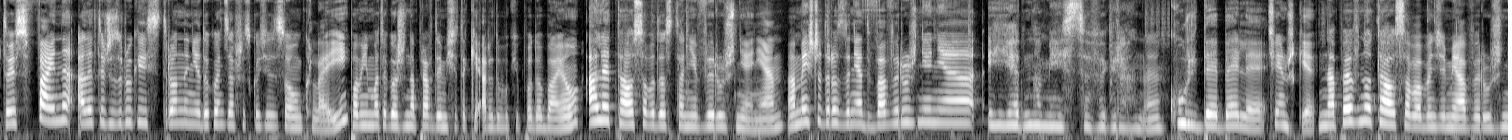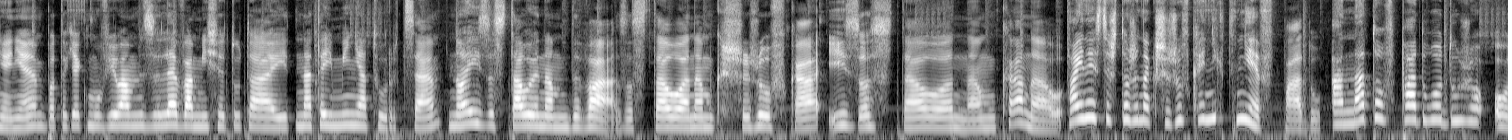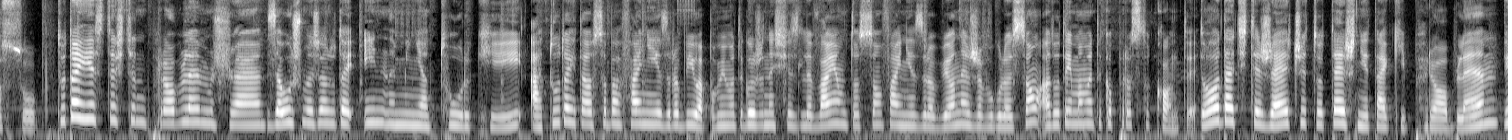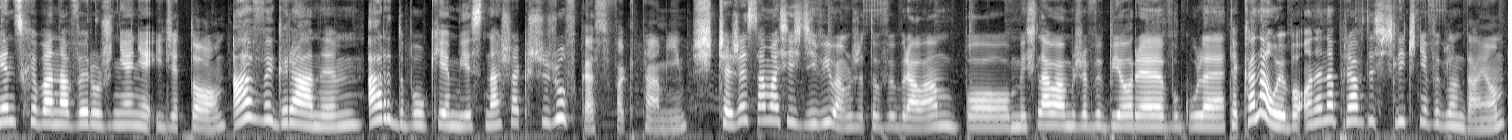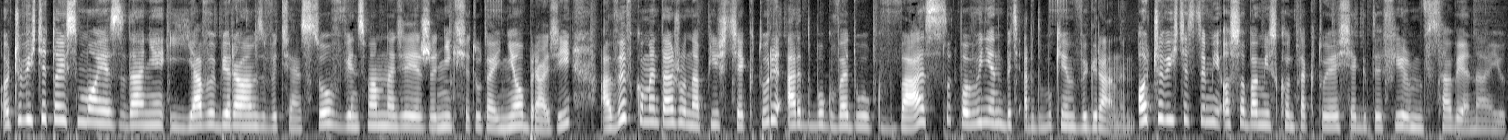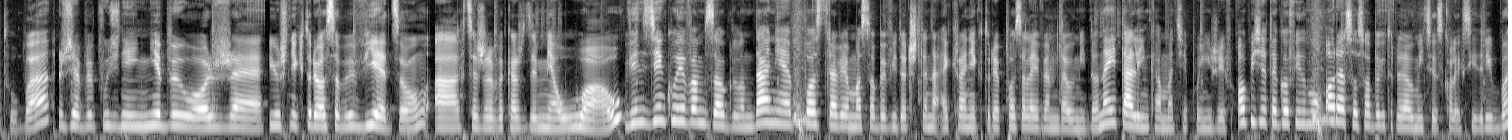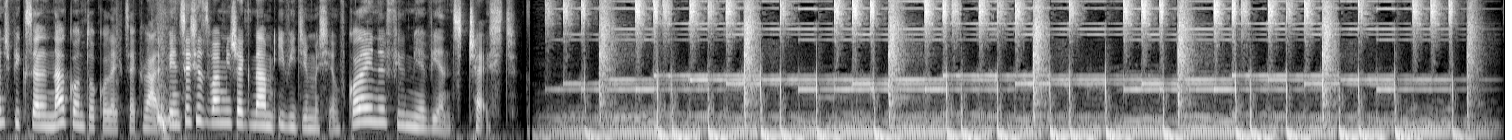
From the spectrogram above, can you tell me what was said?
to jest fajne, ale też z drugiej strony nie do końca wszystko się ze sobą klei. Pomimo tego, że naprawdę mi się takie artbooki podobają, ale ta osoba dostanie wyróżnienie. Mamy jeszcze do rozdania dwa wyróżnienia i jedno miejsce wygrane. Kurde bele, ciężkie. Na pewno ta osoba będzie miała wyróżnienie, bo tak jak mówiłam, zlewa mi się tutaj na tej miniaturce. No i zostały nam dwa. Została nam krzyżówka i zostało nam kanał. Fajne jest też to, że na krzyżówkę nikt nie wpadł, a na to wpadło dużo osób. Tutaj jest też ten problem, że załóżmy są tutaj inne miniaturki, a tutaj ta osoba fajnie je zrobiła. Pomimo tego, że one się zlewają, to są fajnie zrobione, że w ogóle są, a tutaj mamy tylko prostokąty. Dodać te rzeczy to też nie taki problem, więc chyba na wyróżnienie idzie to. A wygranym artbookiem jest nasza krzyżówka z faktami. Szczerze sama się zdziwiłam, że to wybrałam, bo myślałam, że wybiorę w ogóle te kanały, bo one naprawdę ślicznie wyglądają. Oczywiście to jest moje zdanie i ja wybierałam zwycięzców, więc mam nadzieję, że nikt się tutaj nie obrazi. A wy w komentarzu napiszcie, który artbook według was powinien być artbookiem wygranym. Oczywiście z tymi osobami skontaktuję się, gdy film wstawię na YouTube'a, żeby później nie było, że już niektóre osoby wiedzą, a chcę, żeby każdy miał wow. Więc dziękuję wam za oglądanie. Pozdrawiam osoby widoczne na ekranie, które poza live'em dały mi donata. Linka macie poniżej w opisie tego filmu oraz osoby, które dały mi coś z kolekcji Drip bądź Pixel na konto kolekcja Klal. Więc ja się z wami żegnam i widzimy się w kolejnym filmie, więc cześć!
